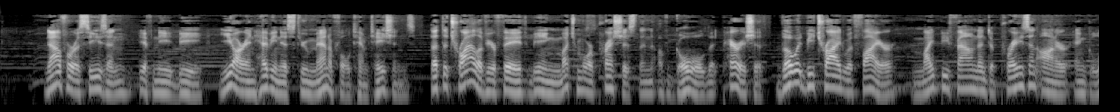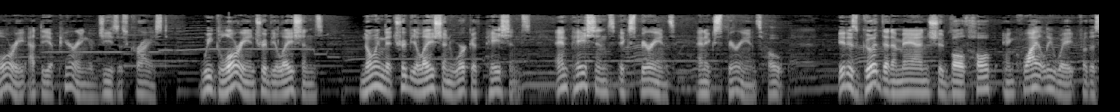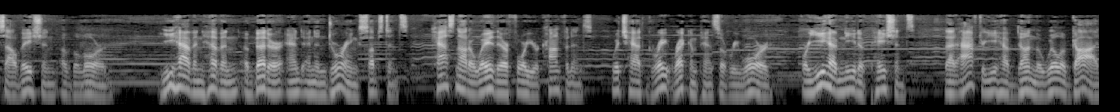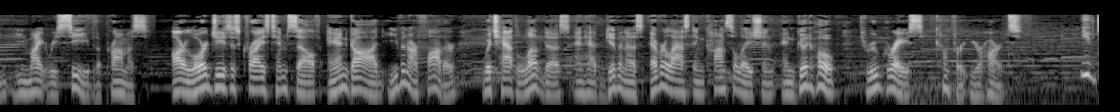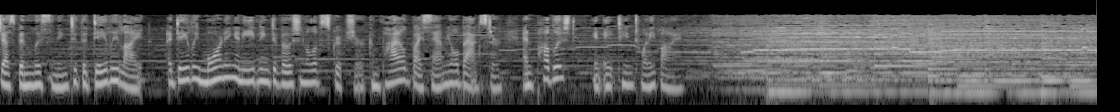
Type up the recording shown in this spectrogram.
Now for a season, if need be, ye are in heaviness through manifold temptations, that the trial of your faith, being much more precious than of gold that perisheth, though it be tried with fire, might be found unto praise and honor and glory at the appearing of Jesus Christ. We glory in tribulations, knowing that tribulation worketh patience, and patience experience, and experience hope. It is good that a man should both hope and quietly wait for the salvation of the Lord. Ye have in heaven a better and an enduring substance. Cast not away therefore your confidence, which hath great recompense of reward. For ye have need of patience, that after ye have done the will of God ye might receive the promise. Our Lord Jesus Christ himself and God, even our Father, which hath loved us and hath given us everlasting consolation and good hope through grace, comfort your hearts. You've just been listening to the Daily Light, a daily morning and evening devotional of Scripture compiled by Samuel Bagster and published in 1825.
